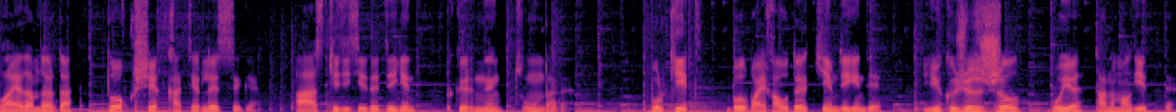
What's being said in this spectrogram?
бай адамдарда тоқ ішек қатерлі ісігі аз кездеседі деген пікірінің туындады. Буркит бұл байқауды кем дегенде 200 жыл бойы танымал етті.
